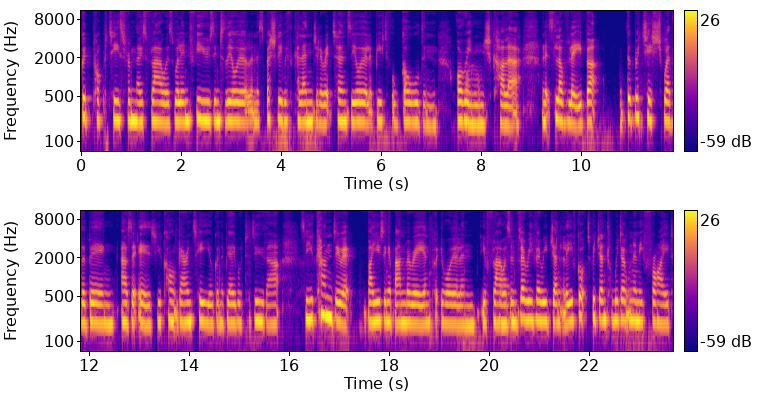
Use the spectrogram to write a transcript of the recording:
good properties from those flowers will infuse into the oil, and especially with calendula, it turns the oil a beautiful golden orange wow. colour, and it's lovely. But the British weather being as it is, you can't guarantee you're going to be able to do that. So you can do it by using a bain marie and put your oil and your flowers right. and very, very gently. You've got to be gentle. We don't want any fried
